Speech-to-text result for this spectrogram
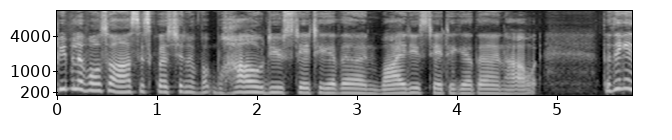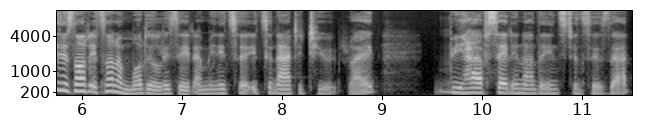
people have also asked this question of how do you stay together and why do you stay together and how the thing is it's not it's not a model is it? I mean it's a it's an attitude right? We have said in other instances that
